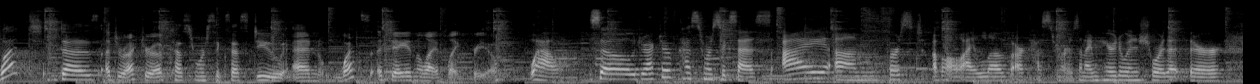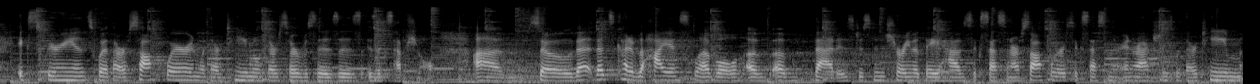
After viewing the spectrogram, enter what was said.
What does a director of customer success do, and what's a day in the life like for you? Wow. So, Director of Customer Success, I, um, first of all, I love our customers, and I'm here to ensure that their experience with our software and with our team and with our services is, is exceptional. Um, so, that, that's kind of the highest level of, of that is just ensuring that they have success in our software, success in their interactions with our team,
